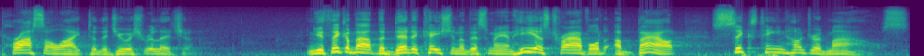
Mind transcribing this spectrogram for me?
proselyte to the Jewish religion. And you think about the dedication of this man, he has traveled about 1,600 miles.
